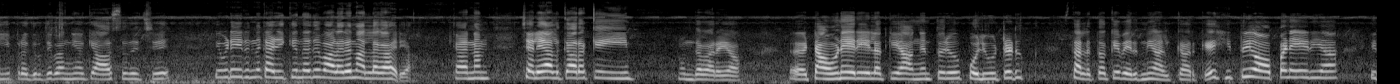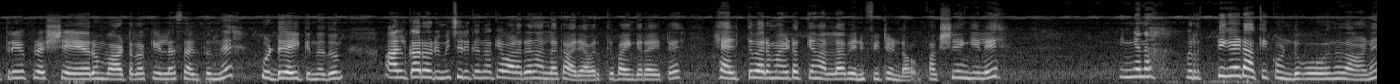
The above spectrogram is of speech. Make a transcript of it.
ഈ പ്രകൃതി ഭംഗിയൊക്കെ ആസ്വദിച്ച് ഇവിടെ ഇരുന്ന് കഴിക്കുന്നത് വളരെ നല്ല കാര്യമാണ് കാരണം ചില ആൾക്കാരൊക്കെ ഈ എന്താ പറയുക ടൗൺ ഏരിയയിലൊക്കെ അങ്ങനത്തെ ഒരു പൊല്യൂട്ടഡ് സ്ഥലത്തൊക്കെ വരുന്ന ആൾക്കാർക്ക് ഇത്രയും ഓപ്പൺ ഏരിയ ഇത്രയും ഫ്രഷ് എയറും വാട്ടറൊക്കെ ഉള്ള സ്ഥലത്തു നിന്ന് ഫുഡ് കഴിക്കുന്നതും ആൾക്കാർ ഒരുമിച്ചിരിക്കുന്നതൊക്കെ വളരെ നല്ല കാര്യം. അവർക്ക് ഭയങ്കരമായിട്ട് ഹെൽത്ത് പരമായിട്ടൊക്കെ നല്ല ബെനിഫിറ്റ് ഉണ്ടാവും. പക്ഷേ എങ്കിൽ ഇങ്ങനെ വൃത്തികേടാക്കി കൊണ്ടുപോകുന്നതാണ്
